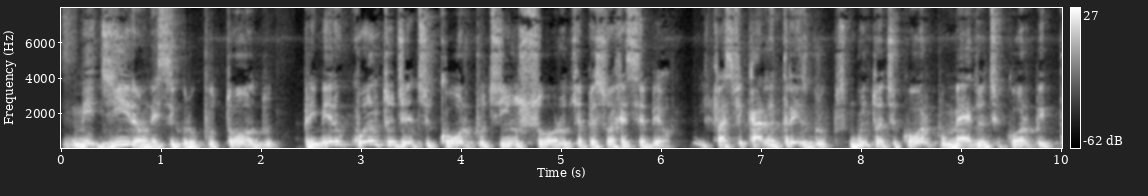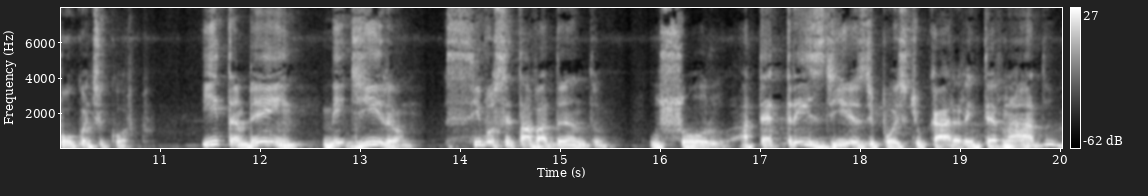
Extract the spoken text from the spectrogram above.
Mediram nesse grupo todo, primeiro, quanto de anticorpo tinha o soro que a pessoa recebeu. E classificaram em três grupos: muito anticorpo, médio anticorpo e pouco anticorpo. E também mediram se você estava dando o soro até três dias depois que o cara era internado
